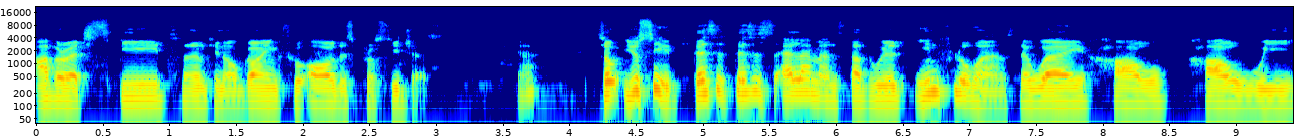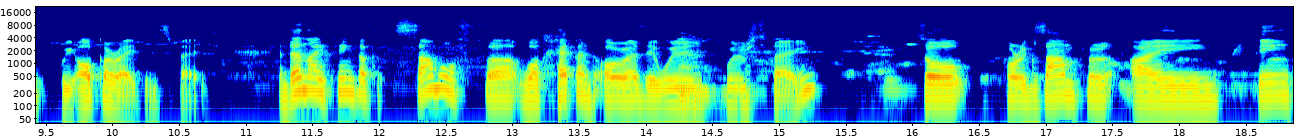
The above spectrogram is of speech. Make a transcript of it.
average speed and you know going through all these procedures. Yeah. So you see, this is this is elements that will influence the way how how we we operate in space. And then I think that some of uh, what happened already will will stay. So, for example, I think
